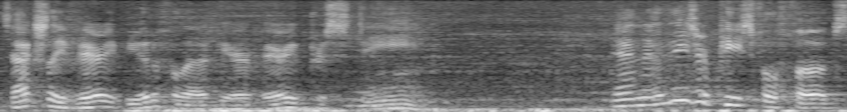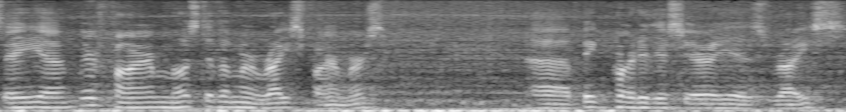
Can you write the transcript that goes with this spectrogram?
It's actually very beautiful out here, very pristine. And uh, these are peaceful folks. They uh, they're farm. Most of them are rice farmers. A big part of this area is rice.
